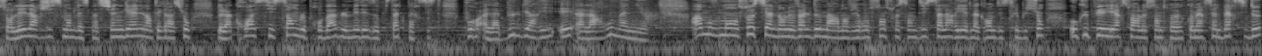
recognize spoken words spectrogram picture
sur l'élargissement de l'espace Schengen. L'intégration de la Croatie semble probable, mais des obstacles persistent pour la Bulgarie et la Roumanie. Un mouvement social dans le Val-de-Marne. Environ 170 salariés de la grande distribution occupaient hier soir le centre commercial Bercy 2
